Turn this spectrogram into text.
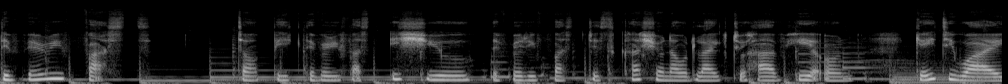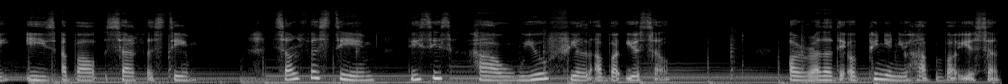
The very first topic, the very first issue, the very first discussion I would like to have here on KTY is about self esteem. Self esteem, this is how you feel about yourself, or rather, the opinion you have about yourself,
